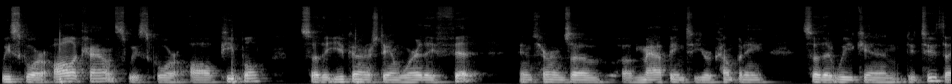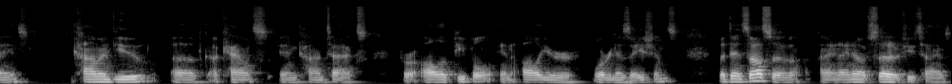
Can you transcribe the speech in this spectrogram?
we score all accounts, we score all people so that you can understand where they fit in terms of, of mapping to your company so that we can do two things common view of accounts and contacts for all the people in all your organizations. But then it's also, and I know I've said it a few times,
